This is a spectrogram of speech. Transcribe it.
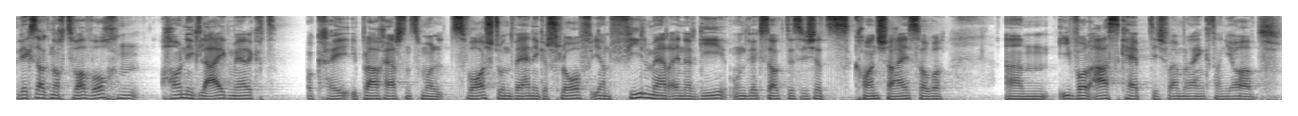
wie gesagt, nach zwei Wochen habe ich gleich gemerkt, okay, ich brauche erstens mal zwei Stunden weniger Schlaf, ich habe viel mehr Energie und wie gesagt, das ist jetzt kein Scheiß, aber ähm, ich war auch skeptisch, weil man denkt dann, ja, pff,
